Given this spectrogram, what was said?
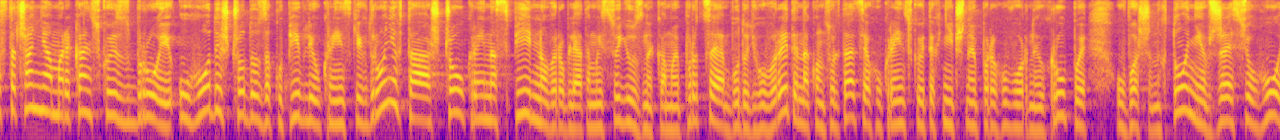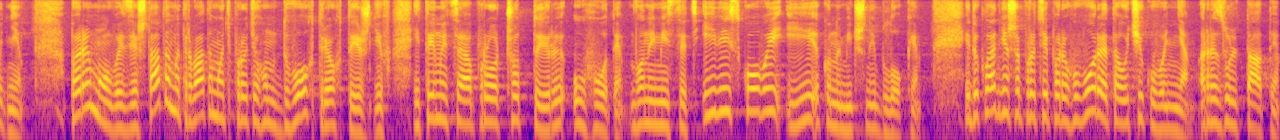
Постачання американської зброї, угоди щодо закупівлі українських дронів та що Україна спільно вироблятиме із союзниками. Про це будуть говорити на консультаціях української технічної переговорної групи у Вашингтоні вже сьогодні. Перемови зі штатами триватимуть протягом двох-трьох тижнів. Йтиметься про чотири угоди. Вони містять і військовий, і економічний блоки. І докладніше про ці переговори та очікування, результати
